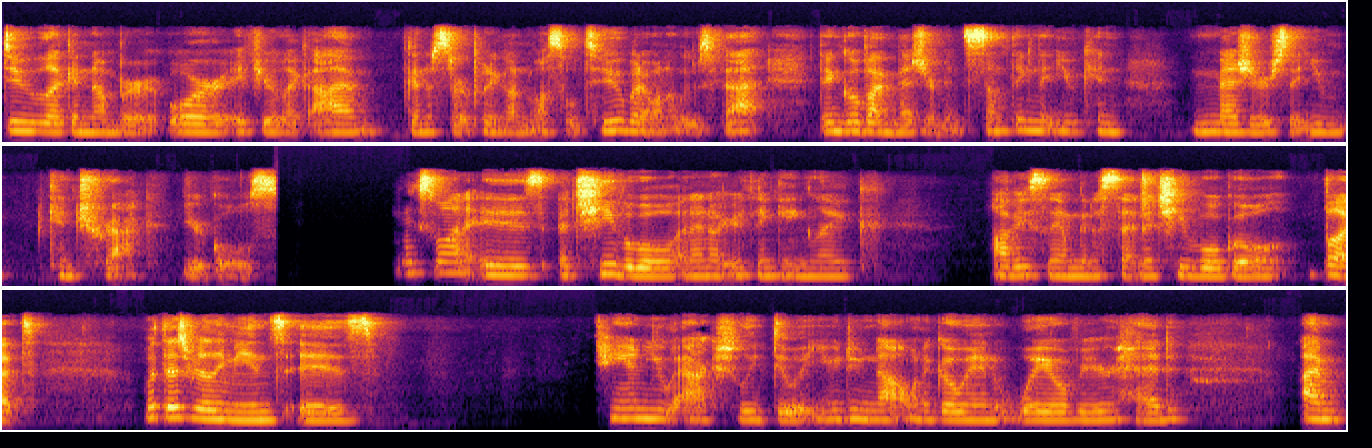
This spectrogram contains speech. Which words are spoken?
do like a number or if you're like i'm gonna start putting on muscle too but i want to lose fat then go by measurements something that you can measure so that you can track your goals next one is achievable and i know you're thinking like obviously i'm gonna set an achievable goal but what this really means is can you actually do it? You do not want to go in way over your head. I'm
